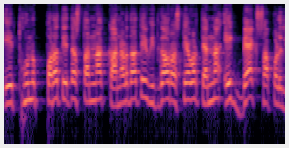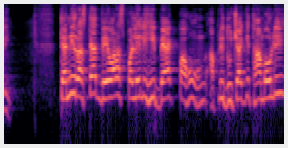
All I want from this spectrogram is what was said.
येथून परत येत असताना कानडदा ते विदगाव रस्त्यावर त्यांना एक बॅग सापडली. त्यांनी रस्त्यात बेवारस पडलेली ही बॅग पाहून आपली दुचाकी थांबवली.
